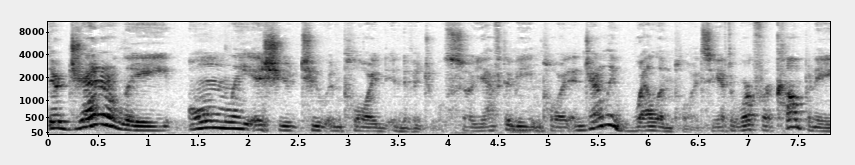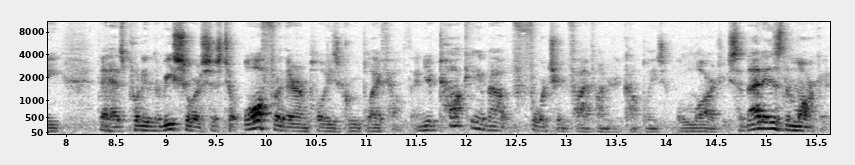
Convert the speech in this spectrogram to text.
they're generally only issued to employed individuals. So you have to be employed and generally well employed. So you have to work for a company that has put in the resources to offer their employees group life health. And you're talking about Fortune 500 companies largely. So that is the market.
